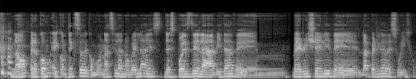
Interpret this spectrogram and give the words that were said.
No, pero como el contexto de cómo nace la novela es después de la vida de mm, Mary Shelley de la pérdida de su hijo.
